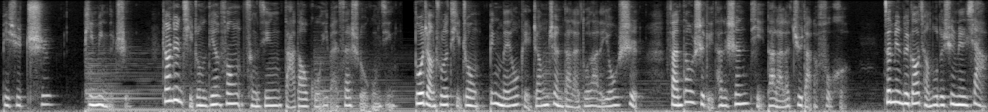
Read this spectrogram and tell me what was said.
必须吃，拼命的吃。张震体重的巅峰曾经达到过一百三十多公斤，多长出了体重，并没有给张震带来多大的优势，反倒是给他的身体带来了巨大的负荷。在面对高强度的训练下，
